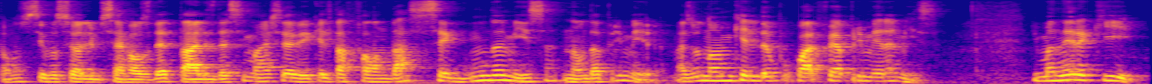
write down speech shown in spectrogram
Então, se você observar os detalhes dessa imagem, você vai ver que ele está falando da segunda missa, não da primeira. Mas o nome que ele deu para o quadro foi a primeira missa. De maneira que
